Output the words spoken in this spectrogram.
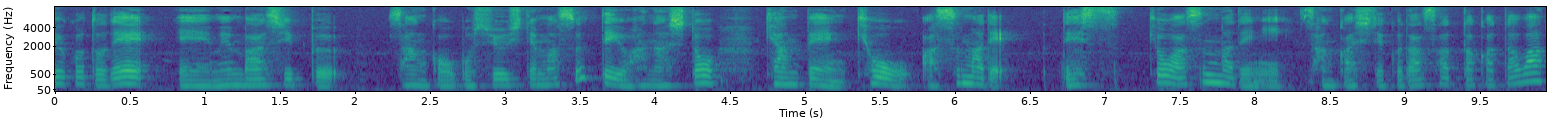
いうことで、えー、メンバーシップ参加を募集してますっていう話とキャンペーン今日明日までです今日明日までに参加してくださった方は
